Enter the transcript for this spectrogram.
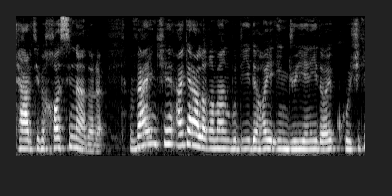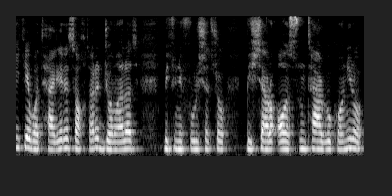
ترتیب خاصی نداره. و اینکه اگر علاقه‌مند بودی ایده های اینجوری یعنی ایده های کوچیکی که با تغییر ساختار جملات می‌تونی فروشت رو بیشتر و آسون تر بکنی رو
